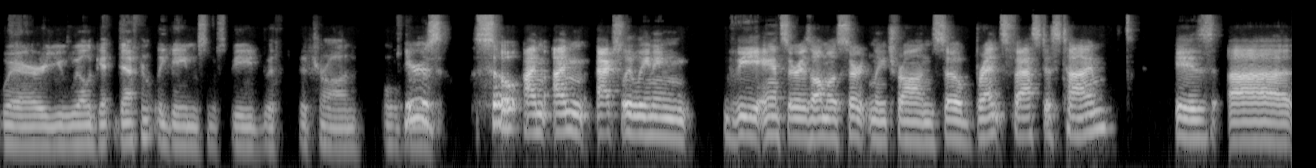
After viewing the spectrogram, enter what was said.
where you will get definitely gain some speed with the Tron. Over. Here's so I'm I'm actually leaning the answer is almost certainly Tron. So Brent's fastest time is uh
